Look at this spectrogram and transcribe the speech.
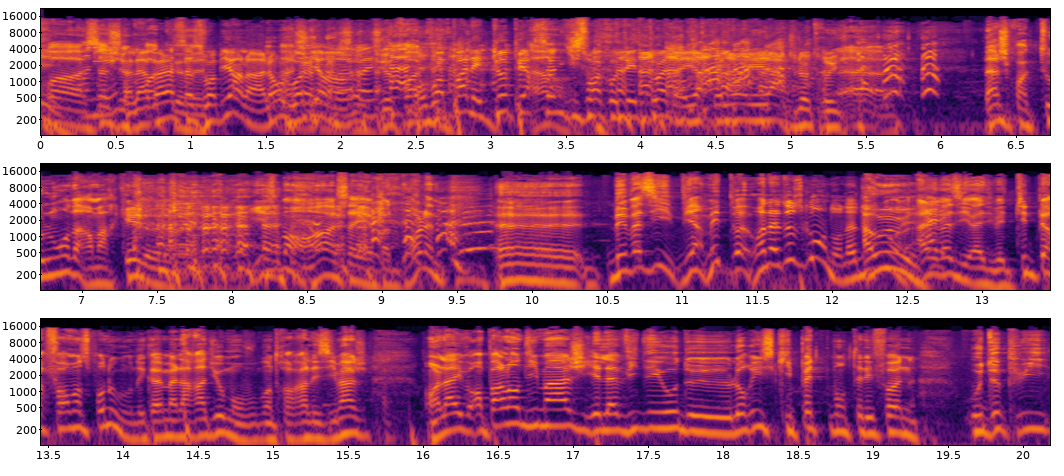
crois Ça je là, crois voilà, que- ça se voit bien là, là on le voit bien. je- hein. je crois On que- voit pas les deux personnes qui sont à côté de toi d'ailleurs, tellement il est large le truc. Là je crois que tout le monde a remarqué le déguisement hein, Ça y a pas de problème Euh, Mais vas-y viens mets-toi. On a deux secondes on a deux Ah secondes. oui. Allez vas-y vas-y Petite performance pour nous On est quand même à la radio Mais on vous montrera les images En live En parlant d'images Il y a la vidéo de Loris qui pète mon téléphone Où depuis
